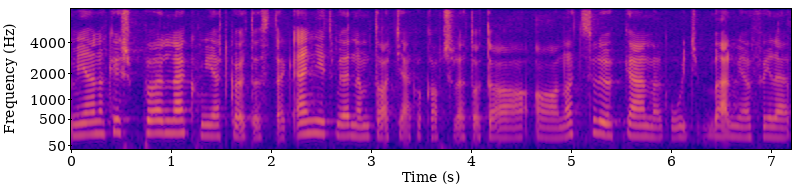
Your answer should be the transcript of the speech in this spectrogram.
Miának és Pörlnek, miért költöztek ennyit, miért nem tartják a kapcsolatot a, a nagyszülőkkel, meg úgy bármilyenféle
